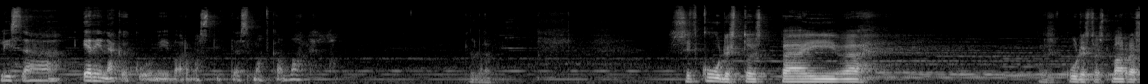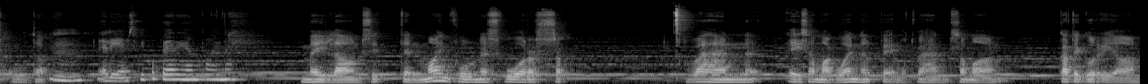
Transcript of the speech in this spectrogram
lisää eri näkökulmia varmasti tässä matkan varrella. Kyllä. Sitten 16. päivä, 16. marraskuuta. Mm, eli ensi viikon perjantaina. Meillä on sitten mindfulness vuorossa vähän, ei sama kuin NLP, mutta vähän samaan kategoriaan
